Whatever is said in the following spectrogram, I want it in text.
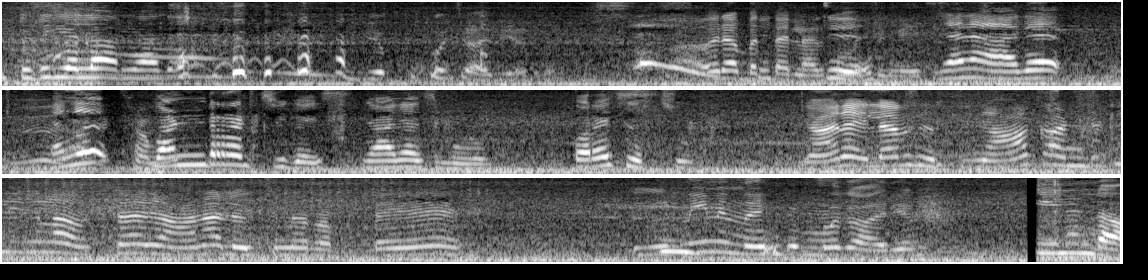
ഇട്ടിട്ടില്ലല്ലോ അറിയാതെ. ഞാൻ ആകെ ഞങ്ങൾ വണ്ടർ അടിച്ചു ഗൈസ് ഞാൻ അച്ഛനും കൊറേ ചിരിച്ചു. ഞാൻ അതിലാണ് ചിരിച്ചു. ഞാൻ കണ്ടിട്ടില്ലെങ്കിൽ അവസ്ഥ. ഞാൻ ആലോചിക്കുന്ന റബ്ബേ. തീർന്നീനെന്ന് എന്റെ നമ്മളെ കാര്യം. ഗ്രീനുണ്ടോ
